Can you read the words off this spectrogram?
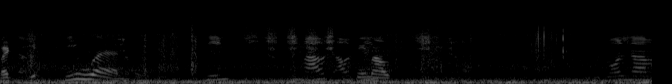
But team who I am out. Out. came out. Good ball down.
